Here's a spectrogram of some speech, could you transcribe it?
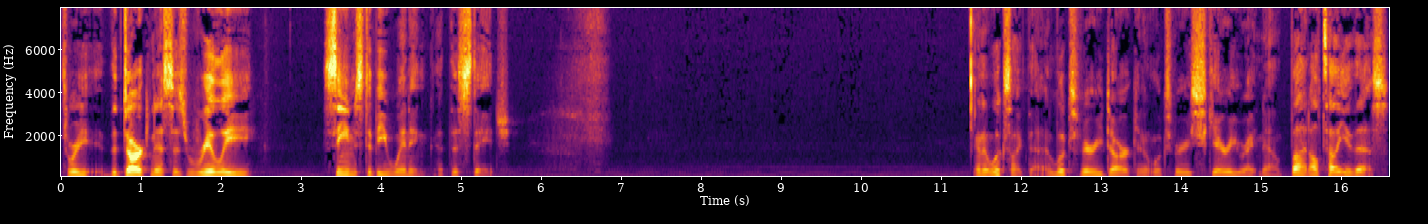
It's where the darkness is really seems to be winning at this stage. And it looks like that. It looks very dark and it looks very scary right now. But I'll tell you this.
